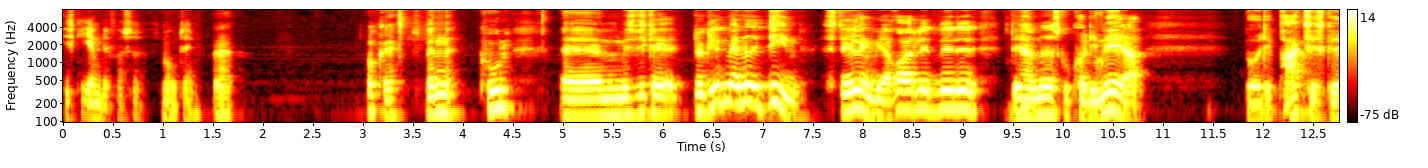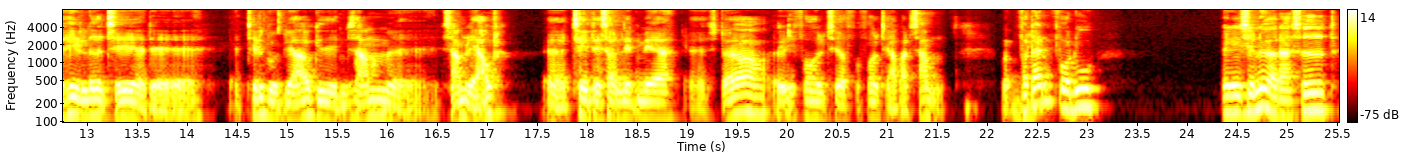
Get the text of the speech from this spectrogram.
de skal igennem det for så små ting. Ja. Okay, spændende. Cool. Øhm, hvis vi skal dykke lidt mere ned i din stilling, vi har rørt lidt ved det, det her med at skulle koordinere både det praktiske helt ned til, at, øh, at tilbuddet bliver afgivet i den samme, øh, samme layout, øh, til det sådan lidt mere øh, større øh, i forhold til at få folk til at arbejde sammen. Hvordan får du en ingeniør, der har siddet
